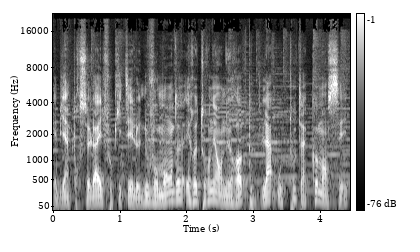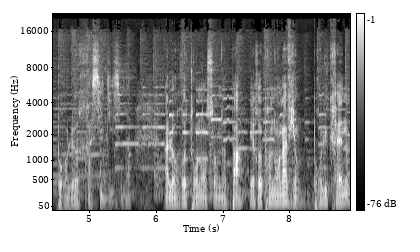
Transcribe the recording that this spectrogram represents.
Eh bien pour cela, il faut quitter le Nouveau Monde et retourner en Europe, là où tout a commencé pour le racidisme. Alors retournons sur nos pas et reprenons l'avion pour l'Ukraine,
